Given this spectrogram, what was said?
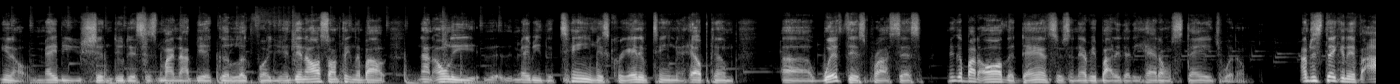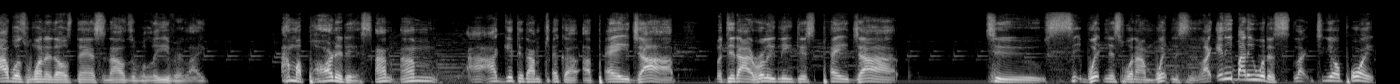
you know, maybe you shouldn't do this. This might not be a good look for you. And then also, I'm thinking about not only maybe the team, his creative team that helped him uh, with this process. Think about all the dancers and everybody that he had on stage with him. I'm just thinking if I was one of those dancers and I was a believer, like I'm a part of this. I'm I'm I I get that I'm took a, a paid job, but did I really need this paid job to see, witness what I'm witnessing? Like anybody would have like to your point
